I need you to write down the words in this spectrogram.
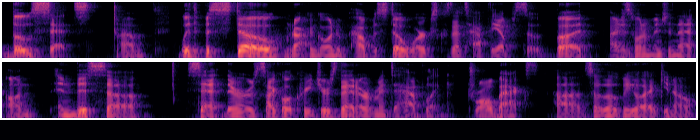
those sets. Um, with Bestow, I'm not going to go into how Bestow works because that's half the episode, but I just want to mention that on in this uh, set, there are cycle creatures that are meant to have like drawbacks. Uh, so they'll be like, you know,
